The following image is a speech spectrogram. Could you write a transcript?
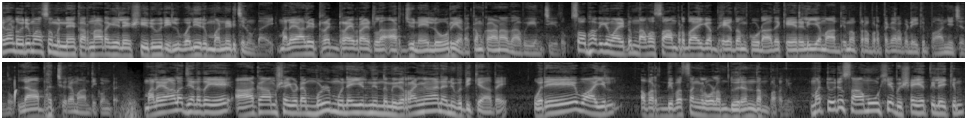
ഏതാണ്ട് ഒരു മാസം മുന്നേ കർണാടകയിലെ ഷിരൂരിൽ വലിയൊരു മണ്ണിടിച്ചിലുണ്ടായി. മലയാളി ട്രക്ക് ഡ്രൈവറായിട്ടുള്ള അർജുനെ ലോറി അടക്കം കാണാതാവുകയും ചെയ്തു. സ്വാഭാവികമായിട്ടും നവസാമ്പ്രദായിക ഭേദം കൂടാതെ കേരളീയ മാധ്യമ പ്രവർത്തകർ അവിടേക്ക് പാഞ്ഞു ചെന്നു. ലാഭച്ചുരമാന്തികൊണ്ട് മലയാള ജനതയെ ആകാംക്ഷയുടെ മുൾമുനയിൽ നിന്നും ഇറങ്ങാൻ അനുവദിക്കാതെ ഒരേ വായിൽ അവർ ദിവസങ്ങളോളം ദുരന്തം പറഞ്ഞു. മറ്റൊരു സാമൂഹ്യ വിഷയത്തിലേക്കും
